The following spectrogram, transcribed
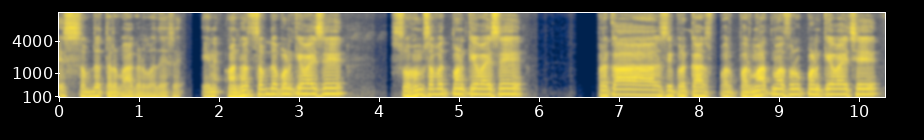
એ શબ્દ તરફ આગળ વધે છે. એને અનહદ શબ્દ પણ કહેવાય છે, સોહમ શબ્દ પણ કહેવાય છે, પ્રકાશી પ્રકાશ પર પરમાત્મા સ્વરૂપ પણ કહેવાય છે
